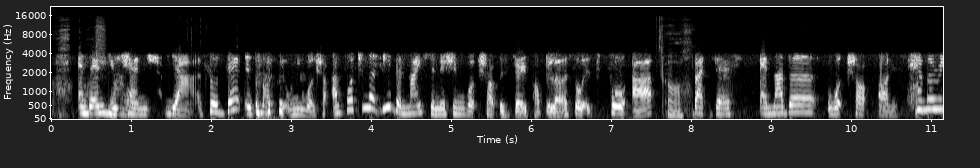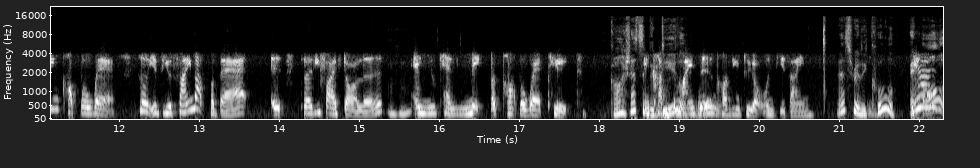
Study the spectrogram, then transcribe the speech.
Oh, and then you can, yeah. So that is not the only workshop. Unfortunately, the knife finishing workshop is very popular, so it's full up. Oh. But there's another workshop on hammering copperware. So if you sign up for that, it's thirty-five dollars, mm-hmm. and you can make a copperware plate Gosh, that's a good deal. customize it according to your own design. That's really mm. cool. And Yeah, all,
